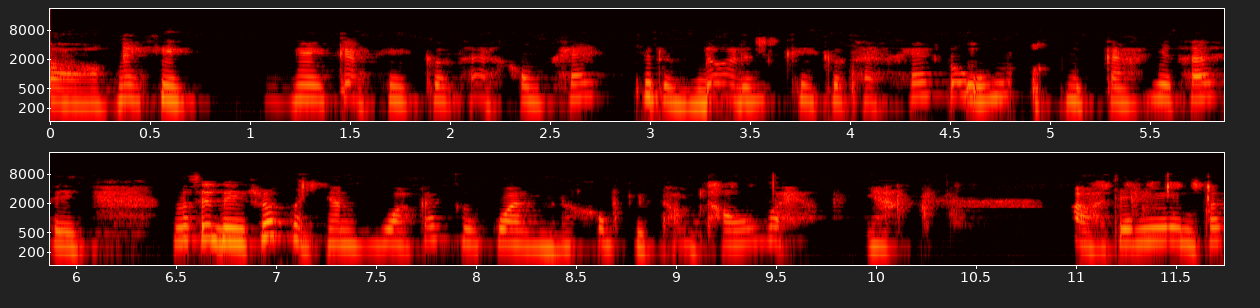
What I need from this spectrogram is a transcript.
uh, ngay khi ngay cả khi cơ thể không khác chứ đừng đợi đến khi cơ thể khác nó uống ực một cái như thế thì nó sẽ đi rất là nhanh qua các cơ quan mà nó không kịp thẩm thấu vào nha. Ờ, Ở à, trên nghe một cái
